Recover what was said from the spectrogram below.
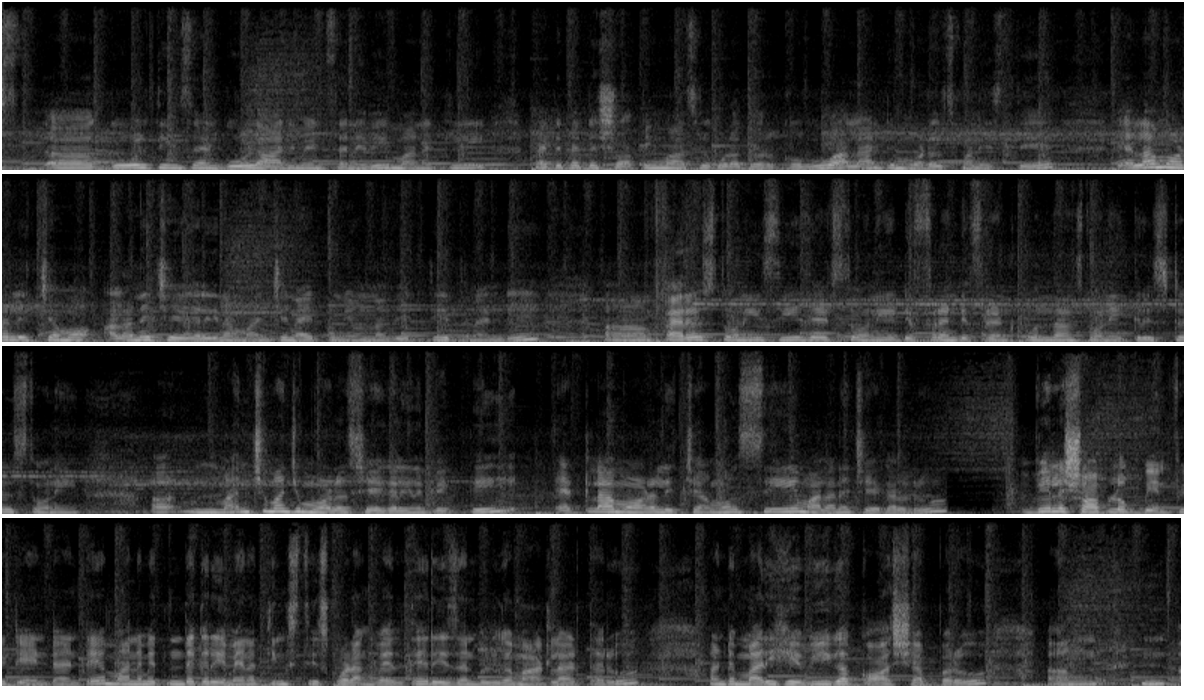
gold things and gold ornaments అనేవి మనకి పెద్ద పెద్ద షాపింగ్ మాల్స్లో కూడా దొరకవు. అలాంటి మోడల్స్ మనం ఇస్తే ఎలా మోడల్ ఇచ్చామో అలానే చేయగలిగిన మంచి నైపుణ్యం ఉన్న వ్యక్తి ఇతనండి. పెరల్స్తోని సీజెట్స్తోని డిఫరెంట్ డిఫరెంట్ కుందాన్స్తోని క్రిస్టల్స్తోని మంచి మంచి మోడల్స్ చేయగలిగిన వ్యక్తి ఎట్లా మోడల్ ఇచ్చామో సేమ్ అలానే చేయగలరు. వీళ్ళ షాప్లో బెనిఫిట్ ఏంటంటే మనం ఇతని దగ్గర ఏమైనా థింగ్స్ తీసుకోవడానికి వెళ్తే రీజనబుల్గా మాట్లాడతారు. అంటే మరీ హెవీగా కాస్ట్ చెప్పరు.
